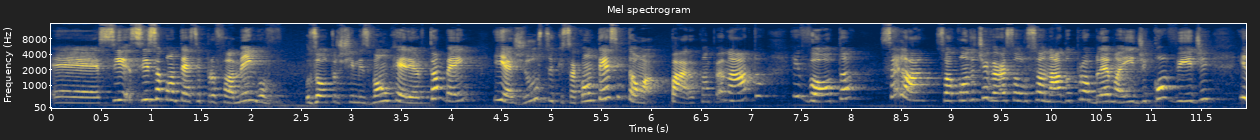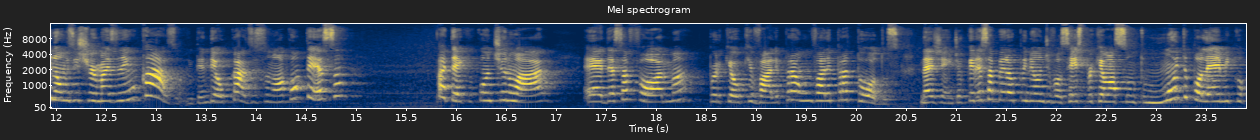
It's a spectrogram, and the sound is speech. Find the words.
É, se, se isso acontece para o Flamengo, os outros times vão querer também, e é justo que isso aconteça, então para o campeonato e volta, sei lá, só quando tiver solucionado o problema aí de Covid e não existir mais nenhum caso, entendeu? Caso isso não aconteça, vai ter que continuar é, dessa forma, porque o que vale para um vale para todos, né, gente? Eu queria saber a opinião de vocês porque é um assunto muito polêmico.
